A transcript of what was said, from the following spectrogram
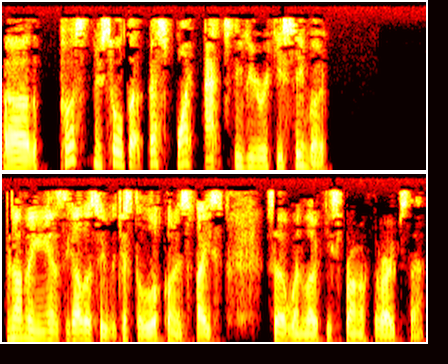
Uh, the person who sold that best might actually be Ricky Steamboat. Nothing against the other two, but just the look on his face so that when Low Ki sprung off the ropes there.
